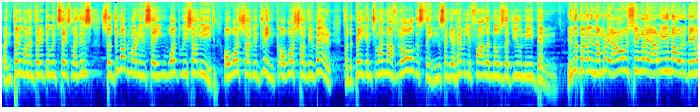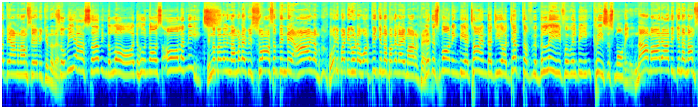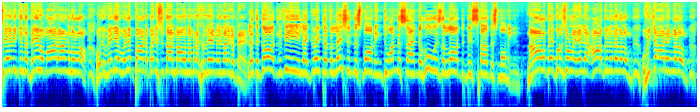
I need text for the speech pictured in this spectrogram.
And 31 and 32, it says like this So do not worry, saying, What we shall eat, or what shall we drink, or what shall we wear? For the pagans run after all these things, and your heavenly Father knows that you need them. ഇന്ന് പകലിൽ നമ്മുടെ ആവശ്യങ്ങളെ അറിയുന്ന ഒരു ദൈവത്തെയാണ് നാം സേവിക്കുന്നത് So we are serving the Lord who knows all our needs. ഇന്ന് പകലിൽ നമ്മുടെ വിശ്വാസത്തിന്റെ ആഴം ഒരു പടി കൂടെ വർദ്ധിക്കുന്ന പകലായി മാറട്ടെ Let this morning be a time that your depth of belief will be increased this morning. നാം ആരാധിക്കുന്ന നാം സേവിക്കുന്ന ദൈവം ആരാണെന്നുള്ള ഒരു വലിയ വെളിപ്പാട് പരിശുദ്ധാത്മാവ് നമ്മുടെ ഹൃദയങ്ങളിൽ നൽകട്ടെ Let the God reveal a great revelation this morning to understand who is the Lord that we serve this morning. നാളത്തെ കുറിച്ചുള്ള എല്ലാ ആകുലതകളും വിചാരങ്ങളും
